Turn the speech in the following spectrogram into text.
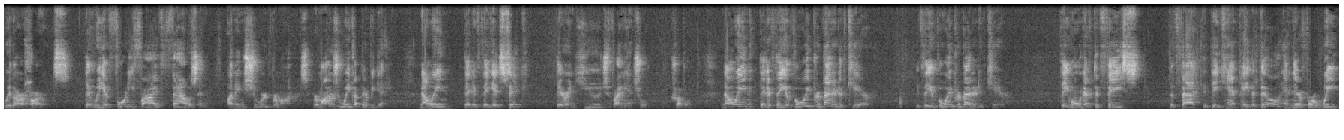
with our hearts, that we have 45,000 uninsured Vermonters. Vermonters who wake up every day knowing that if they get sick, they're in huge financial trouble knowing that if they avoid preventative care, if they avoid preventative care, they won't have to face the fact that they can't pay the bill and therefore wait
